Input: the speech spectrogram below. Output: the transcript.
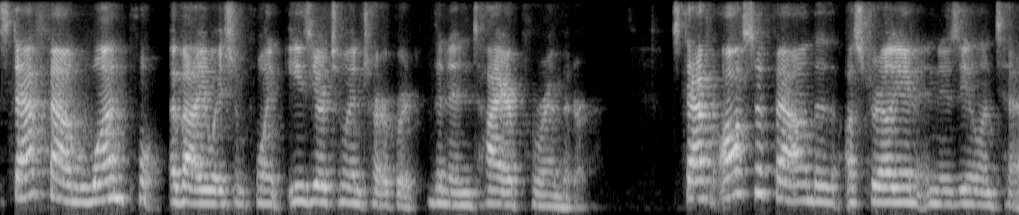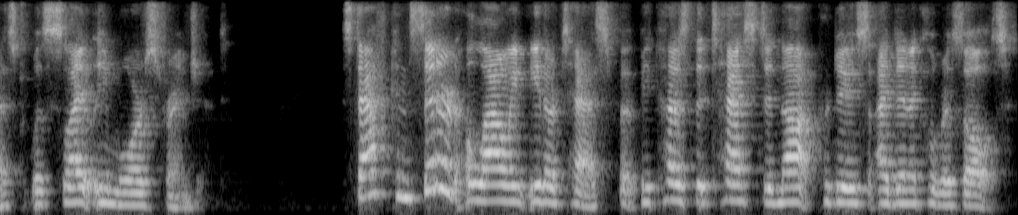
Staff found one po evaluation point easier to interpret than an entire perimeter. Staff also found the Australian and New Zealand test was slightly more stringent. Staff considered allowing either test, but because the test did not produce identical results,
